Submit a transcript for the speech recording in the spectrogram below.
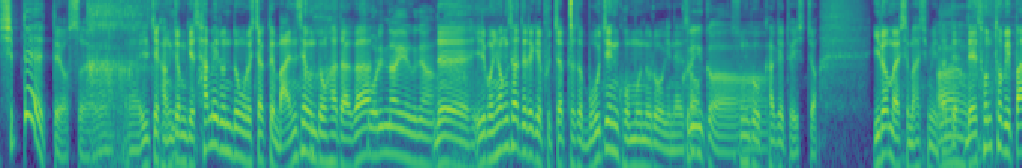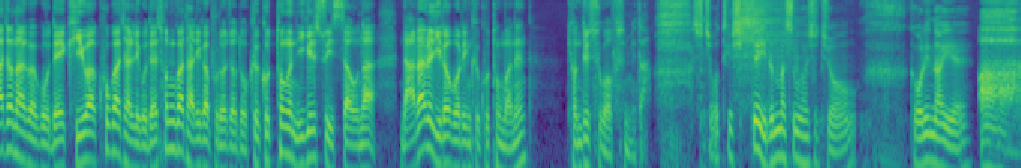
10대 때였어요. 네, 일제 강점기 3.1 운동으로 시작된 만세 운동 하다가 그 어린 나이에 그냥 네, 일본 형사들에게 붙잡혀서 모진 고문으로 인해서 그러니까. 순국하게 되시죠. 이런 말씀 하십니다. 내. 내 손톱이 빠져나가고 내 귀와 코가 잘리고 내 손과 다리가 부러져도 그 고통은 이길 수 있사오나 나라를 잃어버린 그 고통만은 견딜 수가 없습니다. 아, 진짜 어떻게 10대 이런 말씀을 하셨죠. 하, 그 어린 나이에 아,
